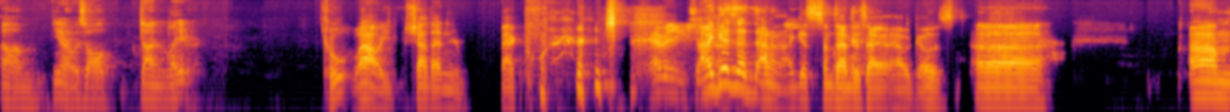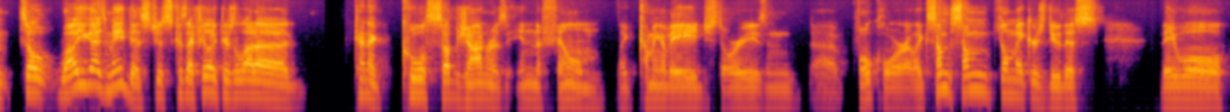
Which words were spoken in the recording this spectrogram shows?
um, you know it was all done later. Cool. Wow. You shot that in your back porch. Everything. I guess that I don't know. I guess sometimes that's how, how it goes. Uh, um. So while you guys made this, just because I feel like there's a lot of kind of cool subgenres in the film, like coming of age stories and uh, folk horror. Like some some filmmakers do this. They will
